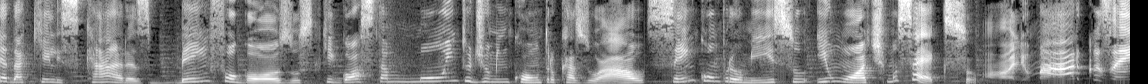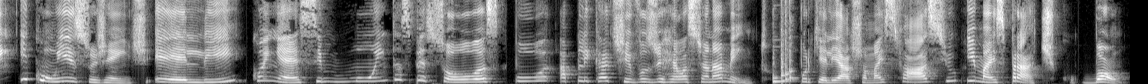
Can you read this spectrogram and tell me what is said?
Ele é daqueles caras bem fogosos que gosta muito de um encontro casual, sem compromisso e um ótimo sexo. Olha o Marcos, hein? E com isso, gente, ele conhece muitas pessoas por aplicativos de relacionamento, porque ele acha mais fácil e mais prático. Bom,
